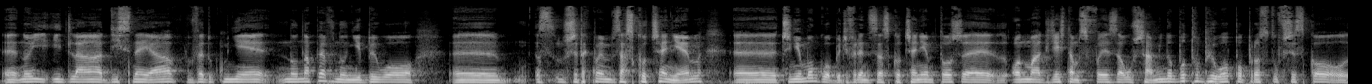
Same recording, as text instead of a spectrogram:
E, no i, i dla Disneya według mnie no na pewno nie było że tak powiem, zaskoczeniem, e, czy nie mogło być wręcz zaskoczeniem to, że on ma gdzieś tam swoje za uszami, no bo to było po prostu wszystko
